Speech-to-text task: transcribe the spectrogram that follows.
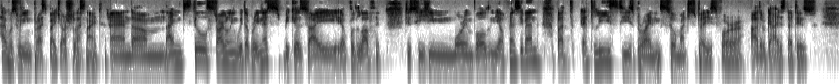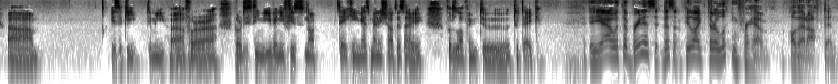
I was really impressed by Josh last night, and um, I'm still struggling with Abrines because I would love to see him more involved in the offensive end. But at least he's providing so much space for other guys that is. Um, is a key to me uh, for uh, for this team, even if he's not taking as many shots as I would love him to to take. Yeah, with Abrines, it doesn't feel like they're looking for him all that often.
